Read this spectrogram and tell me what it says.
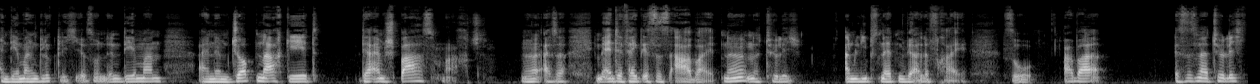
in dem man glücklich ist und in dem man einem Job nachgeht, der einem Spaß macht. Ne? Also im Endeffekt ist es Arbeit, ne? Natürlich. Am liebsten hätten wir alle frei. So. Aber es ist natürlich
